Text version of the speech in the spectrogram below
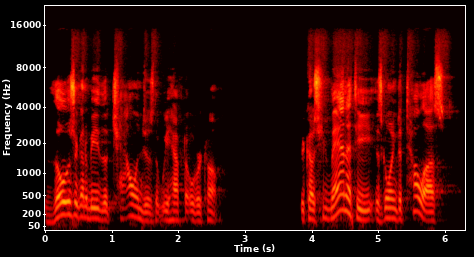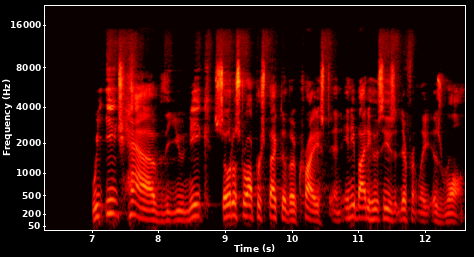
those are going to be the challenges that we have to overcome. Because humanity is going to tell us we each have the unique soda straw perspective of Christ, and anybody who sees it differently is wrong.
